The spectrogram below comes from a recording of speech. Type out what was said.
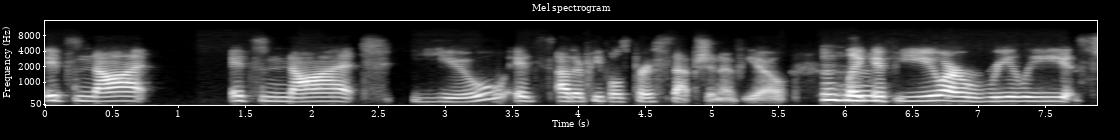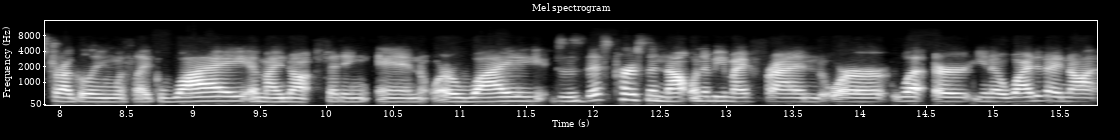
it's not, it's not you, it's other people's perception of you. Mm-hmm. Like if you are really struggling with like, why am I not fitting in? Or why does this person not want to be my friend? Or what, or, you know, why did I not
